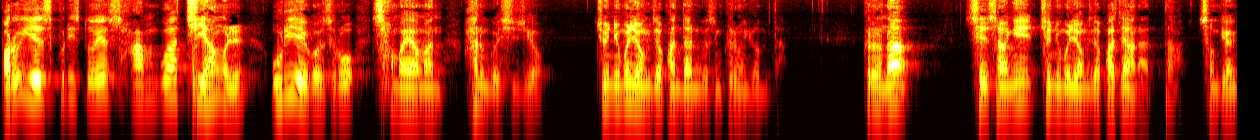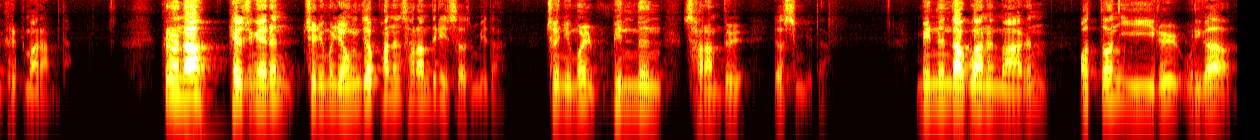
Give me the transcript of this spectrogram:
바로 예수 그리스도의 삶과 지향을 우리의 것으로 삼아야만 하는 것이지요. 주님을 영접한다는 것은 그런 겁니다. 그러나 세상이 주님을 영접하지 않았다. 성경이 그렇게 말합니다. 그러나 그 중에는 주님을 영접하는 사람들이 있었습니다. 주님을 믿는 사람들이었습니다. 믿는다고 하는 말은 어떤 일을 우리가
